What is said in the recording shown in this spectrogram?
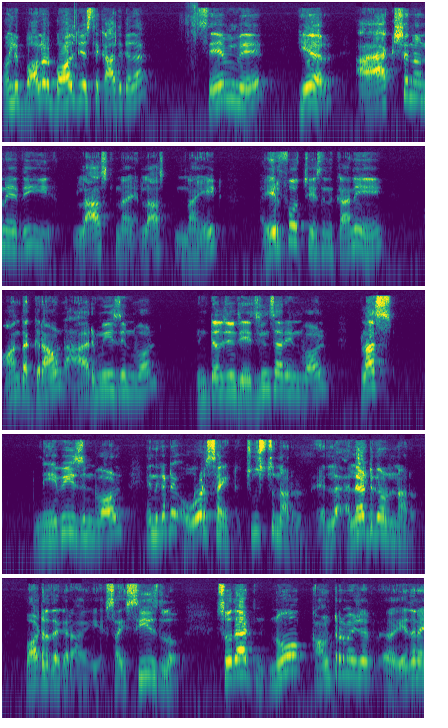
only bowler ball చేస్తే కాదు కదా? సేమ్ వే హియర్ ఆ యాక్షన్ అనేది last night last night air force చేసింది కానీ on the ground army is involve intelligence agency are involve plus navy is involve ఎందుకంటే ఓవర్ సైట్ చూస్తున్నారు అలర్ట్గా ఉన్నారు బార్డర్ దగ్గర సీజ్లో సో దాట్ నో కౌంటర్ మెజర్ ఏదైనా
